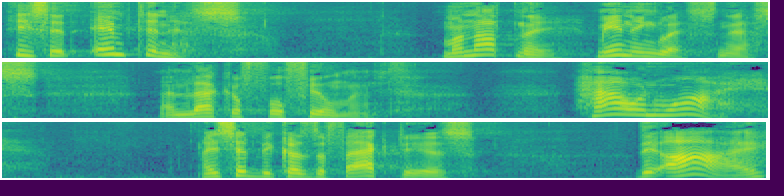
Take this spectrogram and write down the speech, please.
He said emptiness, monotony, meaninglessness, and lack of fulfillment. How and why? I said because the fact is, the eye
